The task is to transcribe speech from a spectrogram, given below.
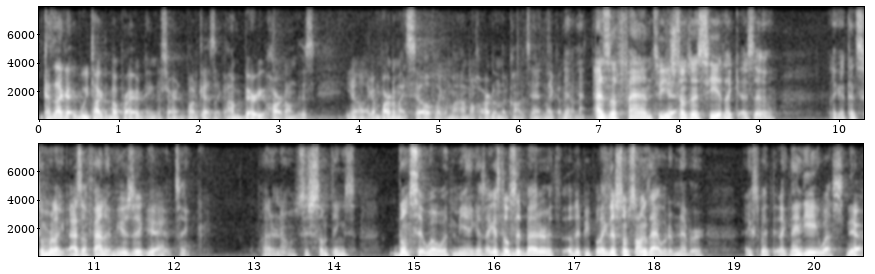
because like we talked about prior to starting the podcast, like I'm very hard on this. You know, like I'm hard on myself. Like I'm I'm hard on the content. Like I'm, I'm As a fan, too, you Yeah. sometimes see it like as a, like a consumer, like as a fan of music. Yeah. It's like, I don't know. It's just some things don't sit well with me. I guess. I guess they'll Mm-hmm. sit better with other people. Like there's some songs that I would have never expected, like 98 West. yeah.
